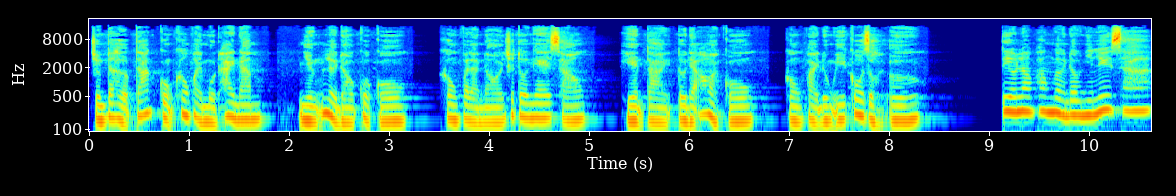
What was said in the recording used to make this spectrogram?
chúng ta hợp tác cũng không phải một hai năm Những lời đó của cô. Không phải là nói cho tôi nghe sao? Hiện tại tôi đã hỏi cô Không phải đúng ý cô rồi ư? Tiêu Lăng Phong ngẩng đầu nhìn Lisa.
